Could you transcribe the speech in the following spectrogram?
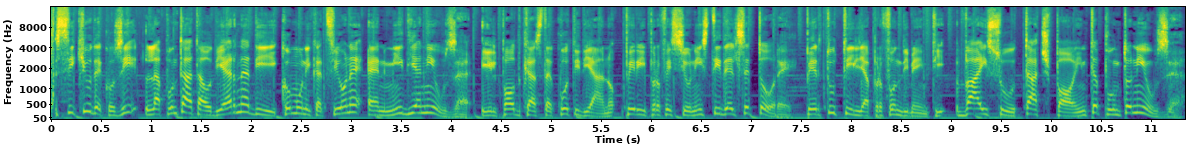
Si chiude così la puntata odierna di Comunicazione and Media News, il podcast quotidiano per i professionisti del settore. Per tutti gli approfondimenti vai su touchpoint.news.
